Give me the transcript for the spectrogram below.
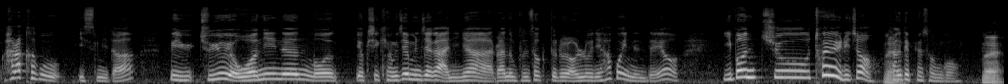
하락하고 있습니다. 그 주요 원인은 뭐 역시 경제 문제가 아니냐라는 분석들을 언론이 하고 있는데요. 이번 주 토요일이죠. 네. 당대표 선거. 네.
